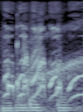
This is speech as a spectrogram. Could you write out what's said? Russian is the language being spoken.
哈哈哈哈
